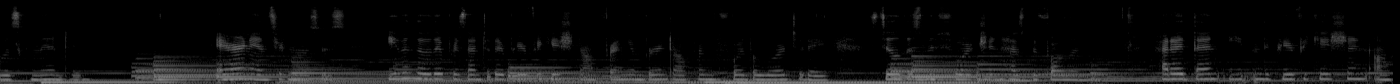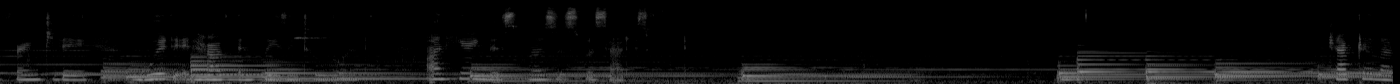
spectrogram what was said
was commanded. Aaron answered Moses, Even though they presented their purification offering and burnt offering before the Lord today, still this misfortune has befallen me. Had I then eaten the purification offering today, would it have been pleasing to the Lord? On hearing this, Moses was satisfied. Chapter 11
